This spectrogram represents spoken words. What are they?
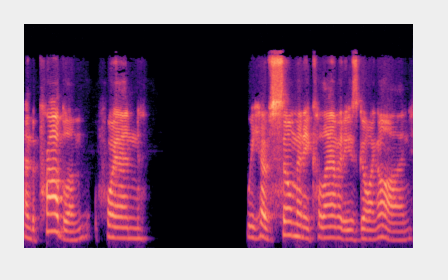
And the problem when we have so many calamities going on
